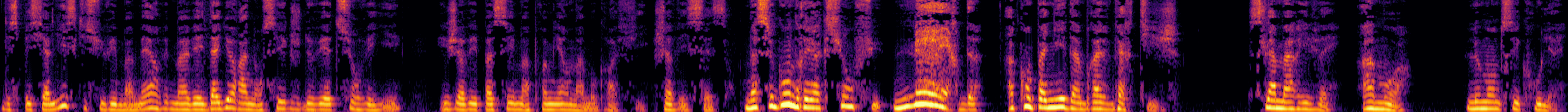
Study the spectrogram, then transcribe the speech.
Les spécialistes qui suivaient ma mère m'avaient d'ailleurs annoncé que je devais être surveillée, et j'avais passé ma première mammographie. J'avais 16 ans. Ma seconde réaction fut Merde accompagnée d'un bref vertige. Cela m'arrivait, à moi. Le monde s'écroulait.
